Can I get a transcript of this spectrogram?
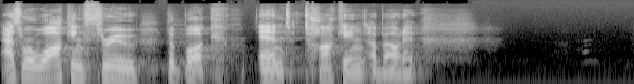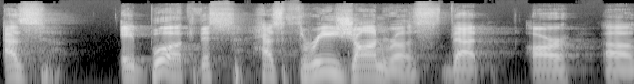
as we're walking through the book and talking about it. As a book, this has three genres that are uh,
